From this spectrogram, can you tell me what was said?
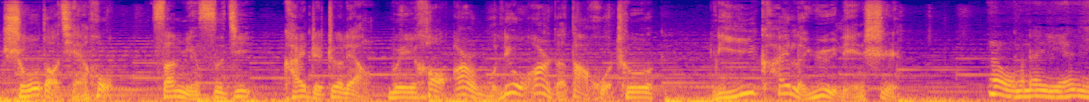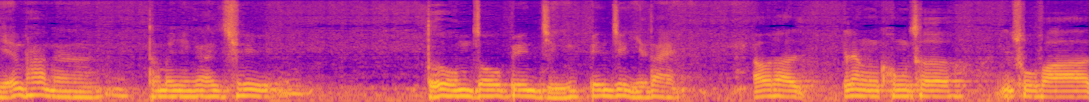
收到钱后，三名司机开着这辆尾号二五六二的大货车离开了玉林市。那我们的研研判呢？他们应该去德宏州边境边境一带。然后他一辆空车一出发，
